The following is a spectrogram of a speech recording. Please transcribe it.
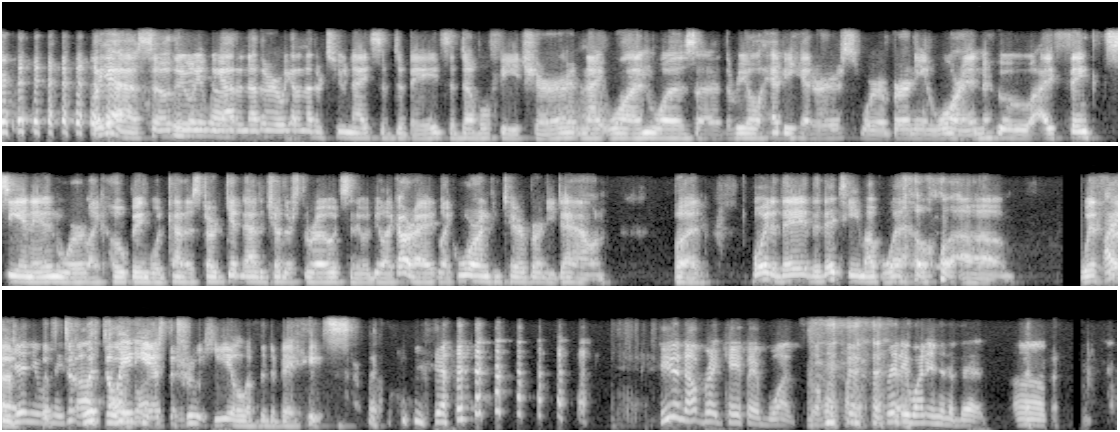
But yeah, so we, we uh, got another we got another two nights of debates, a double feature. Night one was uh, the real heavy hitters were Bernie and Warren, who I think CNN were like hoping would kind of start getting at each other's throats, and it would be like, all right, like Warren can tear Bernie down, but boy, did they did they team up well. um, with, uh, with, with Delaney as the true heel of the debates. yeah. He did not break kayfabe once the whole time. Really went into the bit. Um,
